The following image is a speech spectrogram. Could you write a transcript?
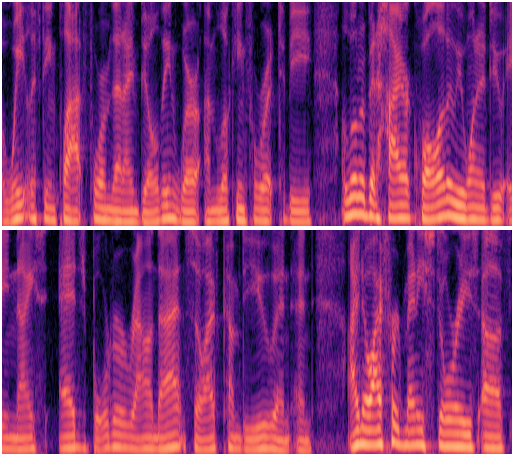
a weightlifting platform that I'm building where I'm looking for it to be a little bit higher quality. We want to do a nice edge border around that. So I've come to you and and I know I've heard many stories of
